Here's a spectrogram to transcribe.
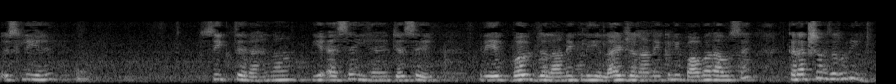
اس لیے سیکھتے رہنا یہ ایسے ہی ہے، جیسے یعنی ایک بلب جلانے کے لیے، لائٹ جلانے کے لیے پاور ہاؤس سے کنیکشن ضروری ہے۔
